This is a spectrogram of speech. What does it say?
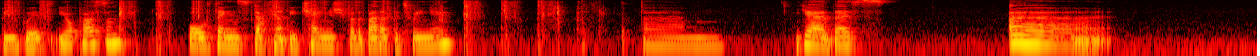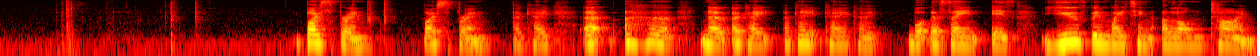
be with your person or things definitely changed for the better between you. Um, yeah, there's... Uh, by spring by spring okay? Uh, uh, no okay okay okay okay. What they're saying is you've been waiting a long time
